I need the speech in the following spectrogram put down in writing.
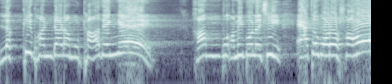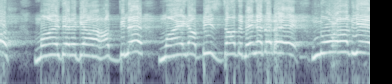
লক্ষ্মী ভান্ডার हम उठा देंगे হাম আমি বলেছি এত বড় সাহস মায়েদের গায়ে হাত দিলে মায়েরা বিষ দাঁত ভেঙে দেবে নোড়া দিয়ে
